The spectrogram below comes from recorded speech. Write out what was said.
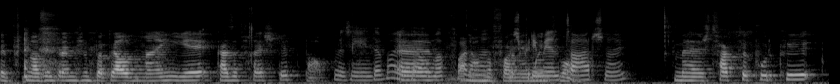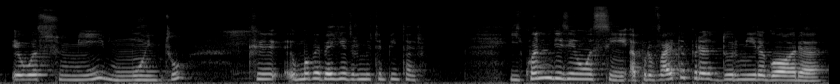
é porque nós entramos no papel de mãe e é casa de ferreiro espeto de pau. Mas ainda bem, dá uma forma, dá uma forma de experimentares, não é? Mas de facto foi porque eu assumi muito que o meu bebê ia dormir o tempo inteiro. E quando me diziam assim, aproveita para dormir agora,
